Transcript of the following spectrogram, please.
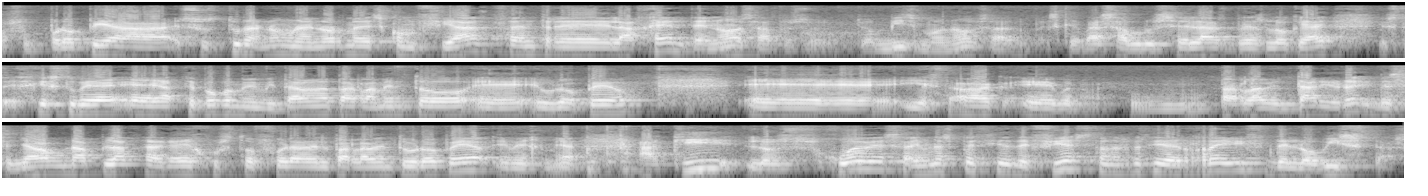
por su propia estructura, ¿no? Una enorme desconfianza entre la gente, ¿no? O sea, pues yo mismo, ¿no? O sea, es que vas a Bruselas, ves lo que hay. Es que estuve eh, hace poco, me invitaron al Parlamento eh, Europeo eh, y estaba, bueno, un parlamentario, ¿no? Y me enseñaba una plaza que hay justo fuera del Parlamento Europeo y me dije, mira, aquí los jueves hay una especie de fiesta, una especie de rave de lobistas.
